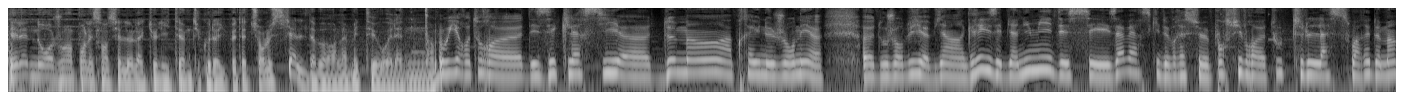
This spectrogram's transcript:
Hélène nous rejoint pour l'essentiel de l'actualité. Un petit coup d'œil peut-être sur le ciel d'abord, la météo Hélène. Oui, retour euh, des éclaircies euh, demain après une journée euh, d'aujourd'hui bien grise et bien humide et ces averses qui devraient se poursuivre toute la soirée demain.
